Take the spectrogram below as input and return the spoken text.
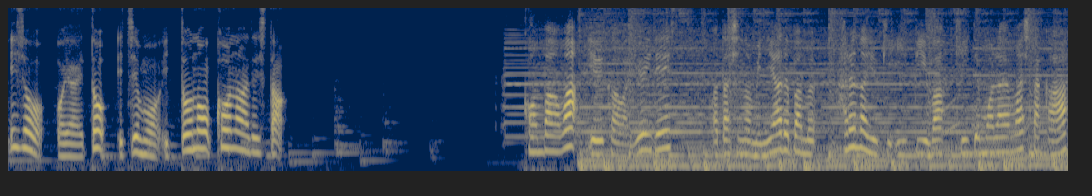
以上親へと一問一答のコーナーでした。こんばんはゆいかわゆいです。私のミニアルバム「春の雪 EP」は聴いてもらえましたか？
